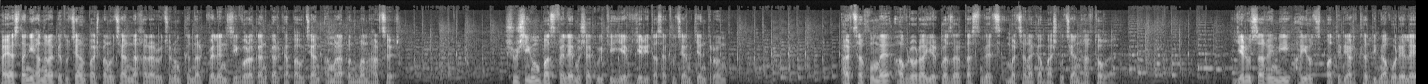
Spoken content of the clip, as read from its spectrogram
Հայաստանի Հանրապետության Պաշտպանության նախարարությունում քննարկվել են զինվորական կարգապահության ամրապնդման հարցեր։ Շուշիում բացվել է մշակույթի եւ երիտասարդության կենտրոն։ Արցախում է Ավրորա 2016 մրցանակաբաշխության հաղթողը։ Երուսաղեմի հայոց պատրիարքը դիմավորել է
